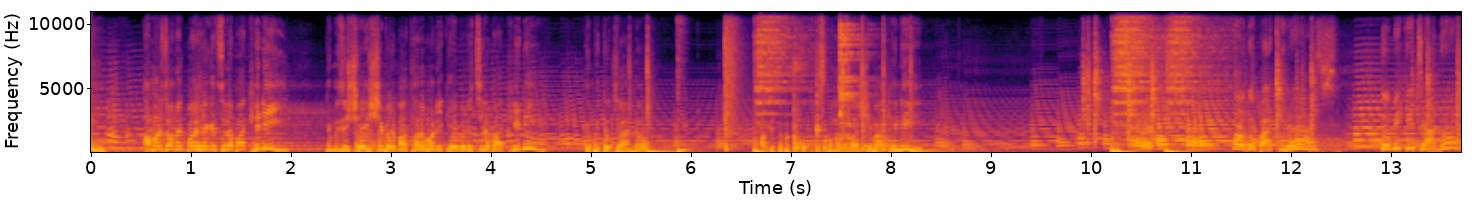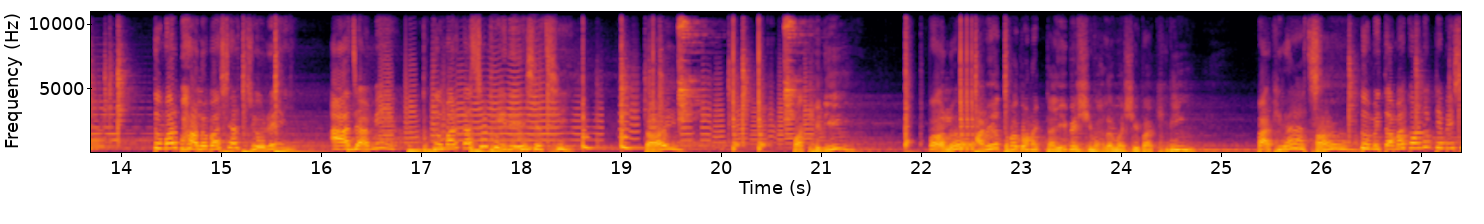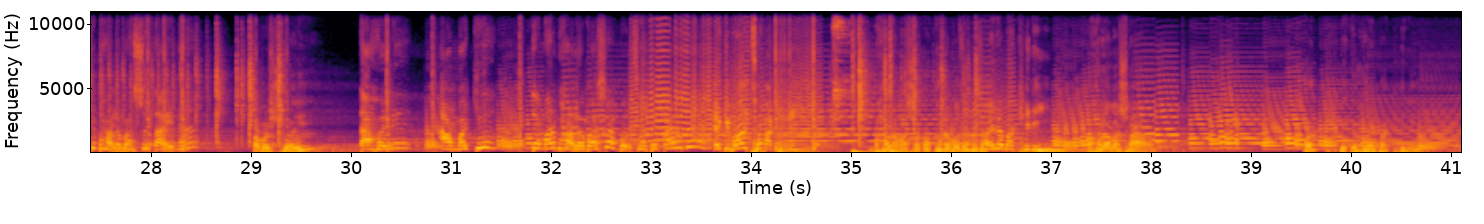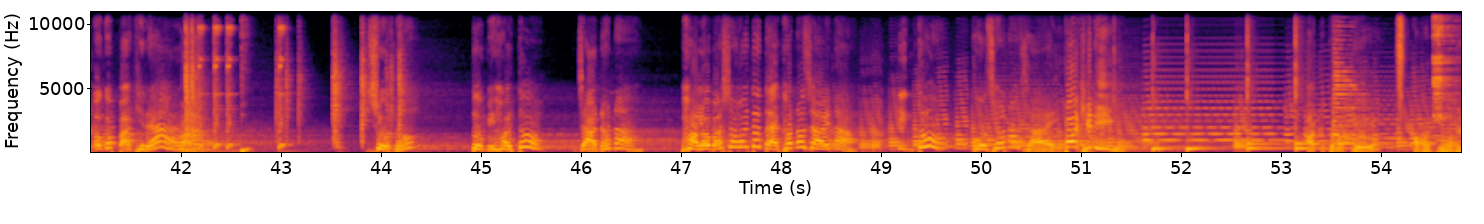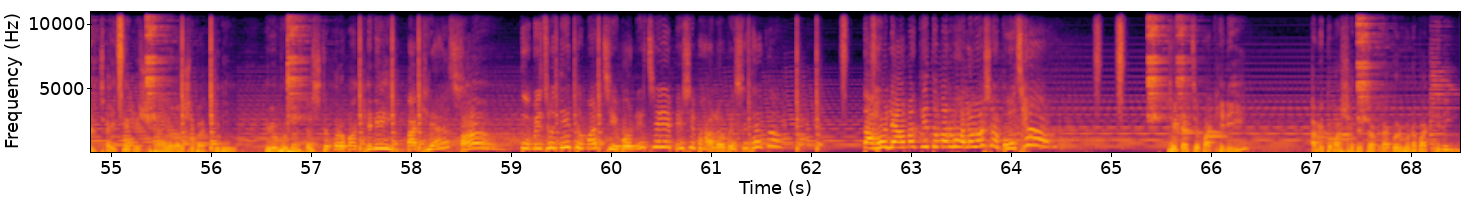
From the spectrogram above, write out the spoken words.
আমার যে অনেক ভয় হয়ে গেছিল পাখিনি! তুমি যে সেই শিবের মাথার মনে খেয়ে বলেছিলে পাখিনি! তুমি তো জানো আমি তোমাকে কতটুকু ভালোবাসি পাখিনি! ওগো পাখিরাজ তুমি কি জানো? তোমার ভালোবাসার জোরে আজ আমি তোমার কাছে ফিরে এসেছি। তাই? পাখিনি? বলো। আমিও তোমাকে অনেকটাই বেশি ভালোবাসি পাখিনি! পাখিরাজ হ্যাঁ। তুমি তো আমাকে অনেকটা বেশি ভালোবাসো তাই না? অবশ্যই। তাহলে আমাকে তোমার ভালোবাসা বোঝাতে পারবে? কি বলছো পাখিনি? ভালোবাসা কখনো বোঝানো যায় না পাখিনি? ভালোবাসা থেকে হয় পাখিনি? ওগো পাখিরাজ হ্যাঁ? শোনো তুমি হয়তো জানো না ভালোবাসা হয়তো দেখানো যায় না কিন্তু বোঝানো যায়। পাখিনি। আমি তোমাকে আমার জীবনের চাইতে বেশি ভালোবাসি পাখিনি তুমি বোঝার চেষ্টা করো পাখিনি পাখিরাজ হ্যাঁ। তুমি যদি তোমার জীবনের চেয়ে বেশি ভালোবেসে থাকো তাহলে আমাকে তোমার ভালোবাসা বোঝাও। ঠিক আছে পাখিনি আমি তোমার সাথে ঝগড়া করব না পাখিনি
